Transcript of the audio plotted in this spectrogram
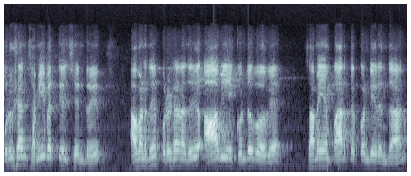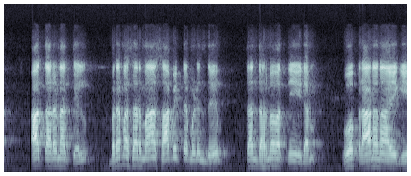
புருஷன் சமீபத்தில் சென்று அவனது புருஷனது ஆவியை கொண்டு போக சமயம் பார்த்து கொண்டிருந்தான். அத்தருணத்தில் பிரம்மசர்மா சாப்பிட்டு முடிந்து தன் தர்மவத்னியிடம் ஓ பிராணநாயகி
